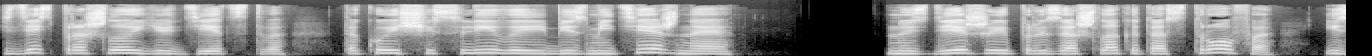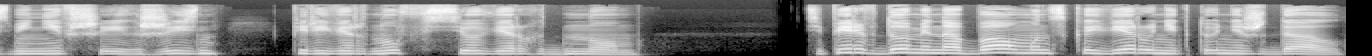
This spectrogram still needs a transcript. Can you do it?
Здесь прошло ее детство, такое счастливое и безмятежное, но здесь же и произошла катастрофа, изменившая их жизнь, перевернув все вверх дном. Теперь в доме на Бауманской Веру никто не ждал.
